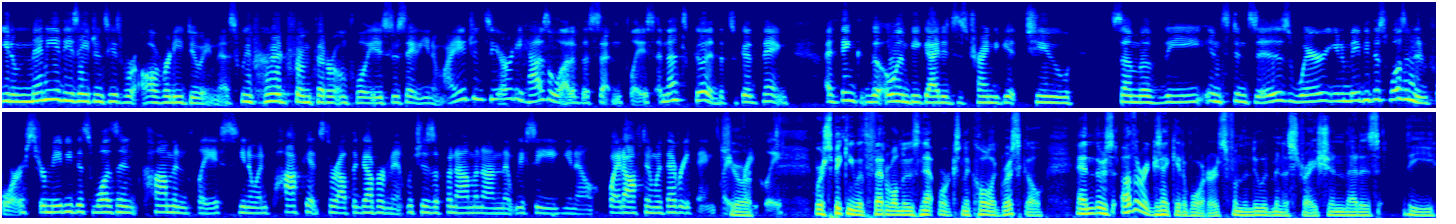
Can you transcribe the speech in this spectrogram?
you know, many of these agencies were already doing this. We've heard from federal employees who say, you know, my agency already has a lot of this set in place, and that's good. That's a good thing. I think the OMB guidance is trying to get to some of the instances where you know maybe this wasn't enforced or maybe this wasn't commonplace you know in pockets throughout the government which is a phenomenon that we see you know quite often with everything quite sure. frankly. We're speaking with federal news network's Nicole Ogrysko and there's other executive orders from the new administration that is the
